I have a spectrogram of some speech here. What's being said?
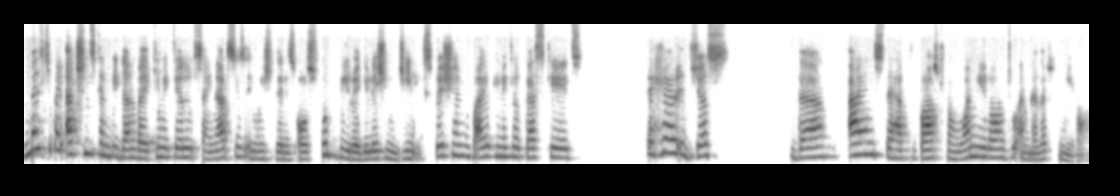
Multiple actions can be done by chemical synapses in which there is also could be regulation gene expression, biochemical cascades. Here just the ions that have passed from one neuron to another neuron.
